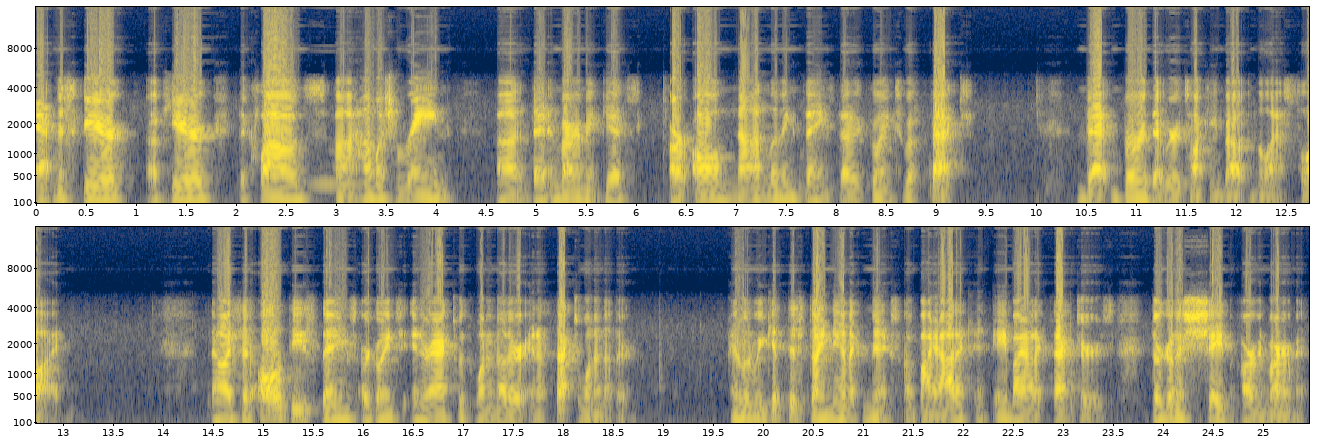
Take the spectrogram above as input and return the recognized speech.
atmosphere up here, the clouds, uh, how much rain uh, that environment gets, are all non-living things that are going to affect that bird that we were talking about in the last slide. Now I said all of these things are going to interact with one another and affect one another. And when we get this dynamic mix of biotic and abiotic factors, they're going to shape our environment.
